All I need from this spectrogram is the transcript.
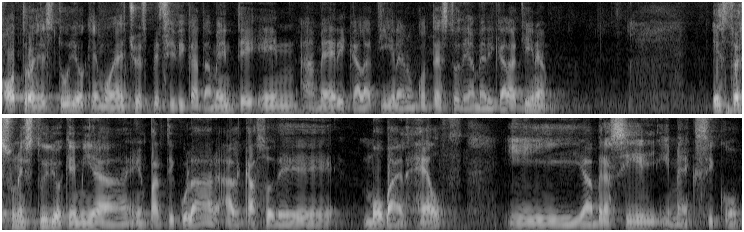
otros estudios que hemos hecho específicamente en América Latina, en un contexto de América Latina, esto es un estudio que mira en particular al caso de Mobile Health y a Brasil y México,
